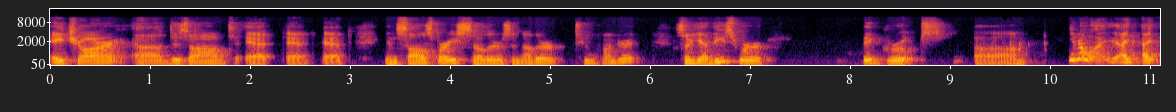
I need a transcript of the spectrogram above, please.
HR uh, dissolved at, at, at in Salisbury, so there's another 200. So yeah, these were big groups. Um, you know, I, I, I,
